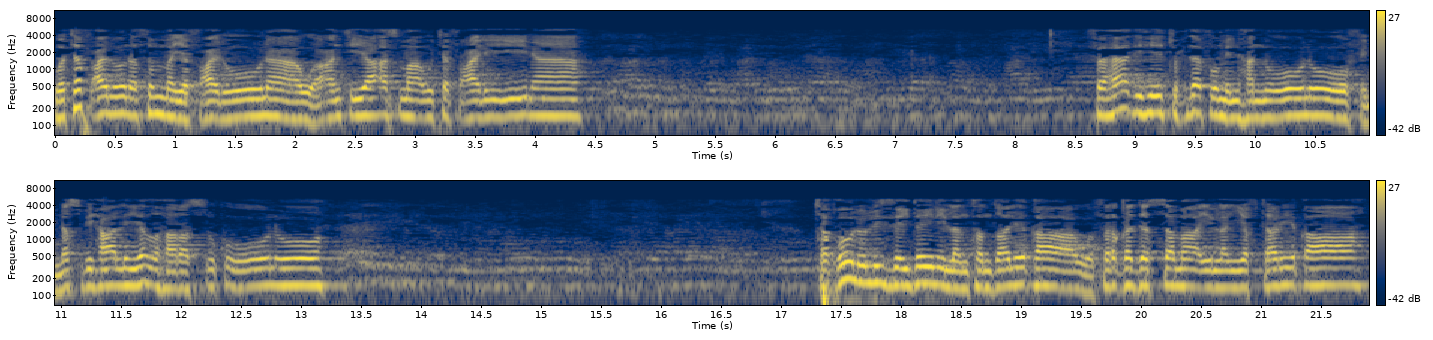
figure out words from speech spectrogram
وتفعلون ثم يفعلون وأنت يا أسماء تفعلين. فهذه تحذف منها النون في نصبها ليظهر السكون. تقول للزيدين لن تنطلقا وفرقد السماء لن يفترقا.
